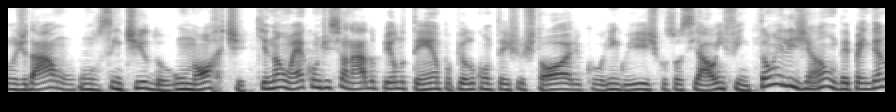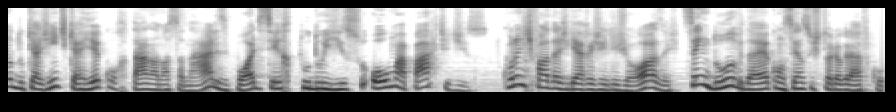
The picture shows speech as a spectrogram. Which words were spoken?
nos dá um, um, sentido, um norte que não é condicionado pelo tempo, pelo contexto histórico, linguístico, social, enfim. Então, religião, dependendo do que a gente quer recortar na nossa análise, pode ser tudo isso ou uma parte disso quando a gente fala das guerras religiosas, sem dúvida é consenso historiográfico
